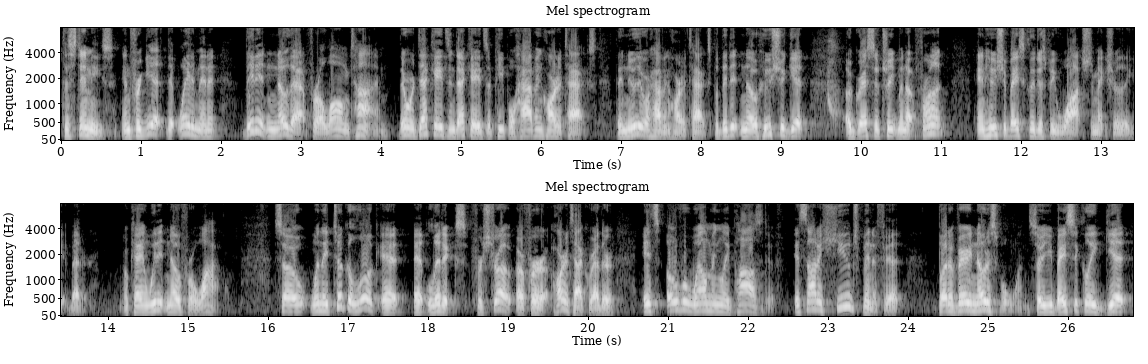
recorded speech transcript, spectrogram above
to STEMIs and forget that, wait a minute, they didn't know that for a long time. There were decades and decades of people having heart attacks. They knew they were having heart attacks, but they didn't know who should get aggressive treatment up front and who should basically just be watched to make sure they get better. Okay, and we didn't know for a while. So when they took a look at, at lytics for stroke or for heart attack rather, it's overwhelmingly positive. It's not a huge benefit, but a very noticeable one. So you basically get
